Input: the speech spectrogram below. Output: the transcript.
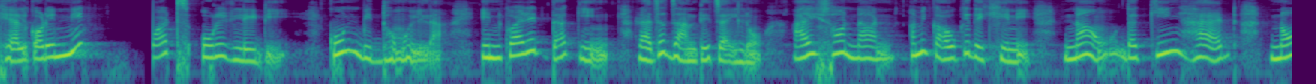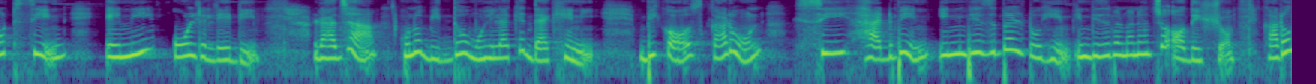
খেয়াল করেননি? হোয়াটস ওল্ড লেডি কোন বৃদ্ধ মহিলা? ইনকোয়ারেড দ্য কিং রাজা জানতে চাইল আই স নান আমি কাউকে দেখিনি। Now the king had not seen any old lady রাজা কোনো বৃদ্ধ মহিলাকে দেখেনি বিকজ কারণ she had been invisible to him invisible মানে হচ্ছে অদৃশ্য। কারণ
